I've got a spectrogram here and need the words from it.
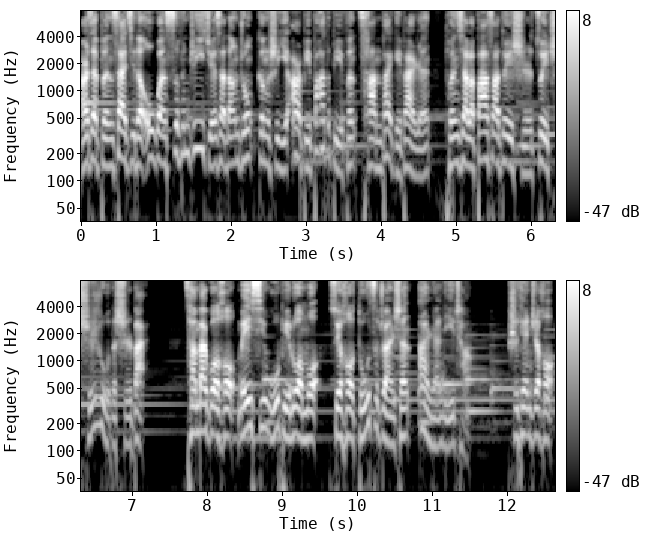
而在本赛季的欧冠四分之一决赛当中，更是以二比八的比分惨败给拜仁，吞下了巴萨队史最耻辱的失败。惨败过后，梅西无比落寞，随后独自转身黯然离场。十天之后，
